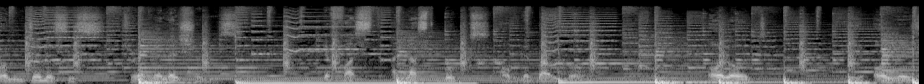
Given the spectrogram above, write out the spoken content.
from Genesis to Revelations, the first and last books of the Bible. O oh Lord, be always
